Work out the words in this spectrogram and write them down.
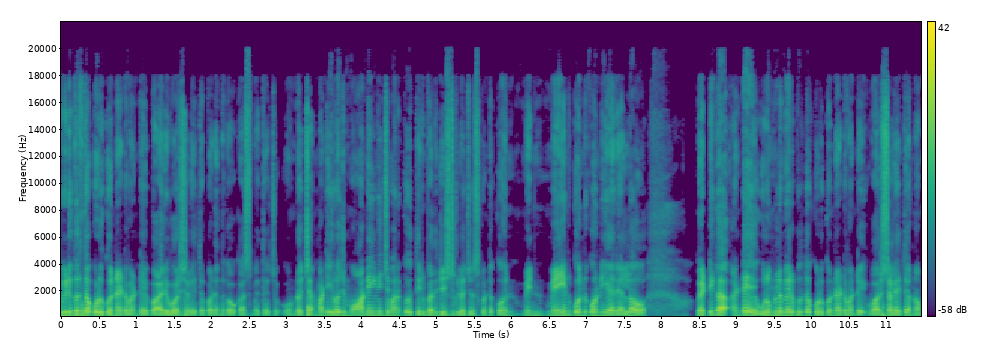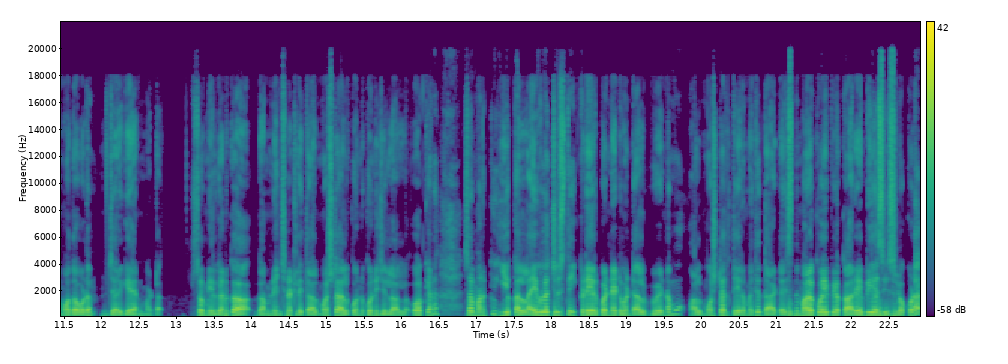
పిడుగులతో కూడుకునేటువంటి భారీ వర్షాలు అయితే పడేందుకు అవకాశం అయితే ఉండొచ్చు అనమాట ఈరోజు మార్నింగ్ నుంచి మనకు తిరుపతి డిస్టిక్లో చూసుకుంటే కొన్ని మెయిన్ మెయిన్ కొన్ని కొన్ని ఏరియాల్లో గట్టిగా అంటే ఉరుముల మెరుపులతో కూడుకున్నటువంటి వర్షాలు అయితే నమోదవ్వడం జరిగాయన్నమాట. సో మీరు కనుక గమనించినట్లయితే ఆల్మోస్ట్ ఆల్ కొన్ని కొన్ని జిల్లాల్లో ఓకేనా? సో మనకు ఈ యొక్క లైవ్లో చూస్తే ఇక్కడ ఏర్పడినటువంటి అల్పపీడనము ఆల్మోస్ట్ ఆల్ తీరం అయితే దాటేసింది. మరొక వైపు యొక్క అరేబియా సీస్లో కూడా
